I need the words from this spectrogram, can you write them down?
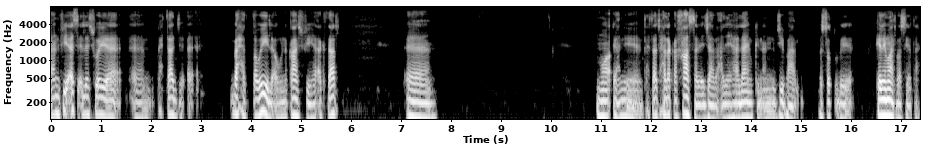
يعني في أسئلة شوية تحتاج بحث طويل أو نقاش فيها أكثر يعني تحتاج حلقة خاصة للإجابة عليها لا يمكن أن نجيبها بكلمات بسيطة.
